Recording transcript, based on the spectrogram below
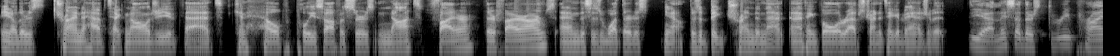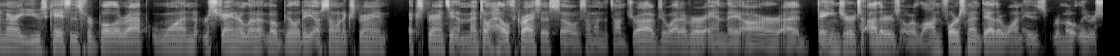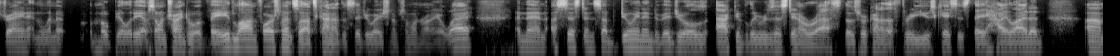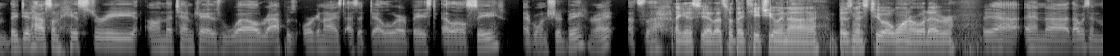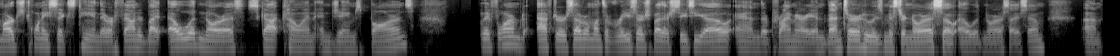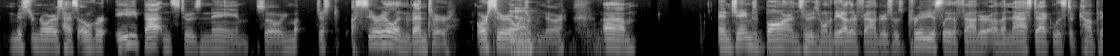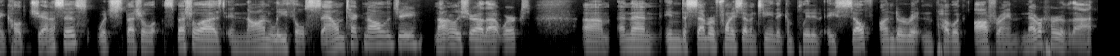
you know, there's trying to have technology that can help police officers not fire their firearms. And this is what they're just, you know, there's a big trend in that. And I think BolaWrap's trying to take advantage of it. Yeah, and they said there's three primary use cases for BolaWrap. One, restrain or limit mobility of someone experiencing experiencing a mental health crisis, so someone that's on drugs or whatever, and they are a danger to others or law enforcement. The other one is remotely restrain and limit mobility of someone trying to evade law enforcement. So that's kind of the situation of someone running away. And then assist in subduing individuals actively resisting arrest. Those were kind of the three use cases they highlighted. Um, they did have some history on the 10K as well. Wrap was organized as a Delaware based LLC. Everyone should be, right? That's the. I guess, yeah, that's what they teach you in uh, Business 201 or whatever. Yeah, and uh, that was in March 2016. They were founded by Elwood Norris, Scott Cohen, and James Barnes. They formed after several months of research by their CTO and their primary inventor, who is Mr. Norris, so Elwood Norris, I assume. Um, Mr. Norris has over 80 patents to his name, so he just a serial inventor or serial yeah. entrepreneur. Um, and James Barnes, who is one of the other founders, was previously the founder of a Nasdaq listed company called Genasys, which special specialized in non-lethal sound technology. Not really sure how that works. Um, and then in December of 2017, they completed a self underwritten public offering. Never heard of that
